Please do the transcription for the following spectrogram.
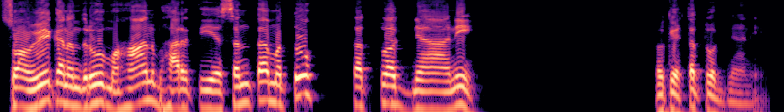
ಸ್ವಾಮಿ ವಿವೇಕಾನಂದರು ಮಹಾನ್ ಭಾರತೀಯ ಸಂತ ಮತ್ತು ತತ್ವಜ್ಞಾನಿ. ಓಕೆ, ತತ್ವಜ್ಞಾನಿ.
